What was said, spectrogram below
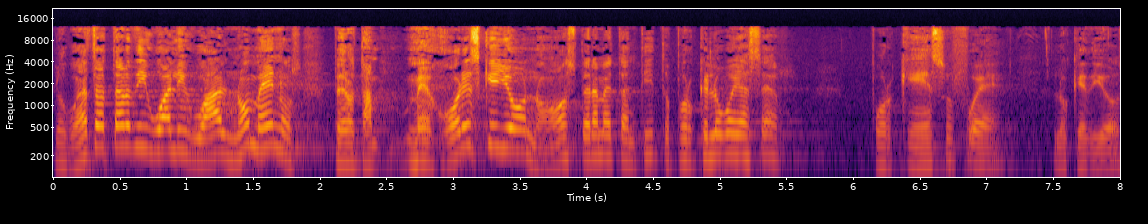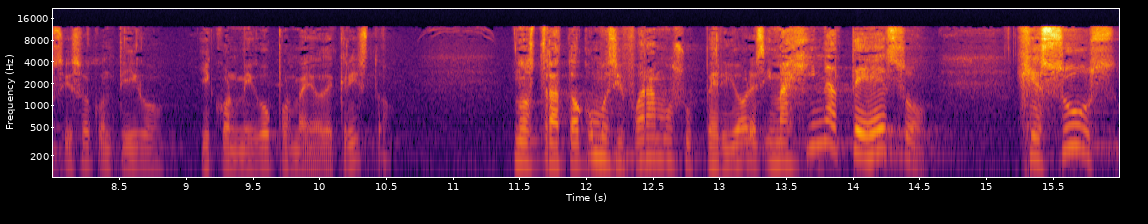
Los voy a tratar de igual, igual, no menos, pero mejores que yo. No, espérame tantito, ¿por qué lo voy a hacer? Porque eso fue lo que Dios hizo contigo y conmigo por medio de Cristo. Nos trató como si fuéramos superiores. Imagínate eso. Jesús,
